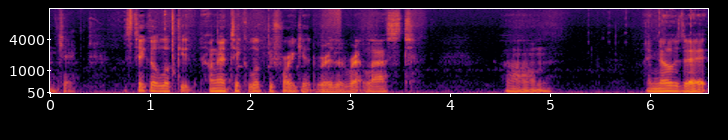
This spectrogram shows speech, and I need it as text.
Okay, let's take a look at, I'm going to take a look before I get rid of the last. Um, I know that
